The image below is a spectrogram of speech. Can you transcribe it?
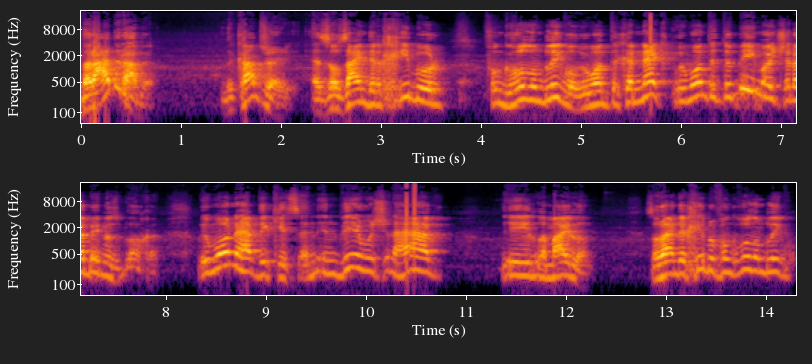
Not adrabe. The contrary, as sein der Chibur von Gvul. We want to connect. We want it to be Moshe Rabbeinu's Blacha. We want to have the kids, and in there we should have the Lamaila. So sein der Chibur von Gvul und Bligvul.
